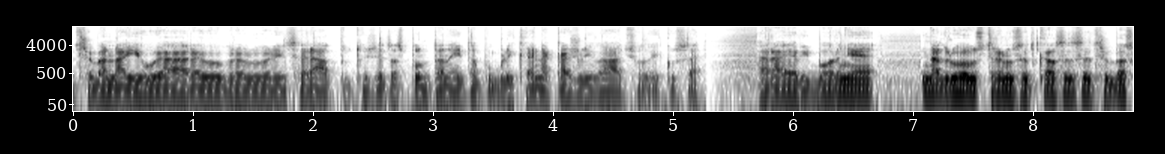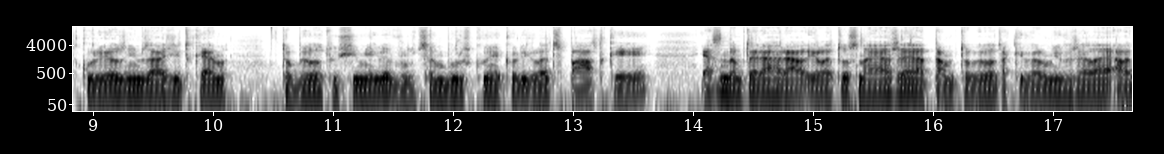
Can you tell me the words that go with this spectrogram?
třeba na jihu já hraju opravdu velice rád, protože ta spontaneita publika je nakažlivá, člověku se hraje výborně. Na druhou stranu setkal jsem se třeba s kuriozním zážitkem, to bylo tuším někde v Lucembursku několik let zpátky, já jsem tam teda hrál i letos na jaře a tam to bylo taky velmi vřelé, ale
